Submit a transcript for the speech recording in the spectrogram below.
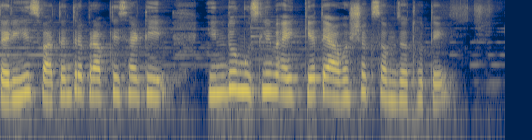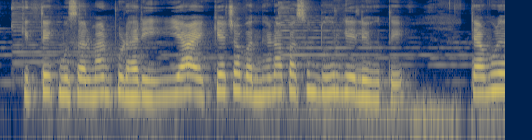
तरीही स्वातंत्र्यप्राप्तीसाठी हिंदू मुस्लिम ऐक्य ते आवश्यक समजत होते. कित्येक मुसलमान पुढारी या ऐक्याच्या बंधनापासून दूर गेले होते. त्यामुळे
